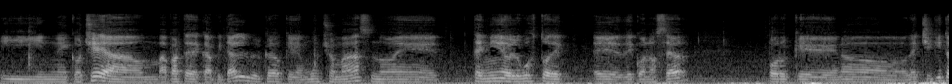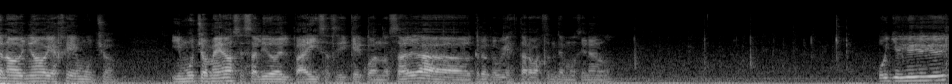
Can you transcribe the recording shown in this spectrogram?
Y Necochea, aparte de Capital, creo que mucho más no he tenido el gusto de, eh, de conocer. Porque no de chiquito no, no viajé mucho. Y mucho menos he salido del país, así que cuando salga creo que voy a estar bastante emocionado. Uy, uy, uy, uy, uy.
